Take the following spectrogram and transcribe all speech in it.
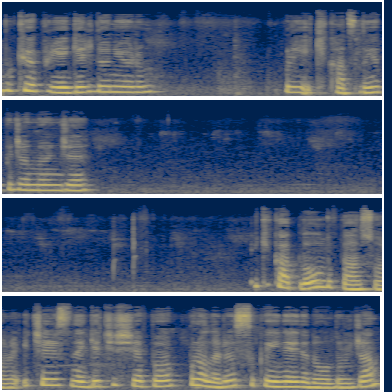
Bu köprüye geri dönüyorum. Burayı iki katlı yapacağım önce. İki katlı olduktan sonra içerisine geçiş yapıp buraları sık iğneyle dolduracağım.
